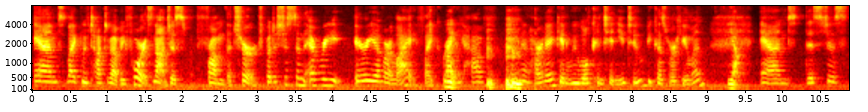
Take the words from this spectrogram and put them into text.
And like we've talked about before, it's not just from the church, but it's just in every area of our life. Like Right. we have pain and heartache, and we will continue to because we're human. Yeah. And this just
